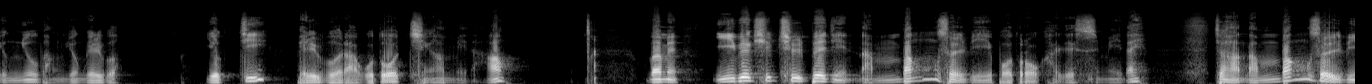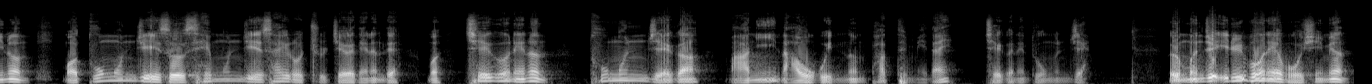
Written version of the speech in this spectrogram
역류 방지용 밸브. 역지 밸브라고도 칭합니다. 그 다음에 217페이지 난방설비 보도록 하겠습니다. 자, 난방설비는 뭐 두 문제에서 세 문제 사이로 출제가 되는데 뭐 최근에는 두 문제가 많이 나오고 있는 파트입니다. 최근에 두 문제. 그럼 먼저 1번에 보시면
